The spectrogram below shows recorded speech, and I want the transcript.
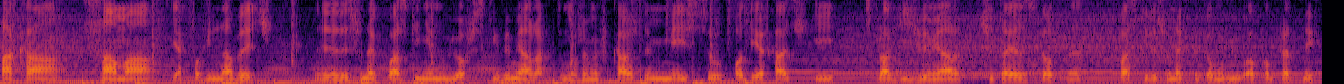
taka sama, jak powinna być. Y, Rysunek płaski nie mówi o wszystkich wymiarach. Tu możemy w każdym miejscu podjechać i sprawdzić wymiar, czy to jest zgodne. Płaski rysunek tylko mówił o konkretnych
